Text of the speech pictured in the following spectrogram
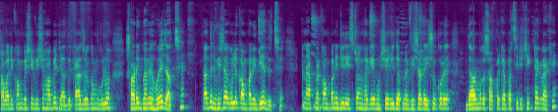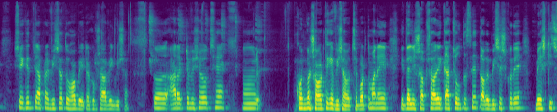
সবারই কম বেশি ভিসা হবে। যাদের কার্যক্রমগুলো সঠিকভাবে হয়ে যাচ্ছে, তাদের ভিসাগুলি কোম্পানি দিয়ে দিচ্ছে। মানে আপনার কোম্পানি যদি স্ট্রং থাকে এবং সে যদি আপনার ভিসাটা ইস্যু করে, দেওয়ার মতো সকল ক্যাপাসিটি ঠিকঠাক রাখে, সেক্ষেত্রে আপনার ভিসা তো হবে, এটা খুব স্বাভাবিক বিষয়। তো আর একটা বিষয় হচ্ছে কোন কোন শহর থেকে ভিসা হচ্ছে? বর্তমানে ইতালির সব শহরে কাজ চলতেছে, তবে বিশেষ করে বেশ কিছু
